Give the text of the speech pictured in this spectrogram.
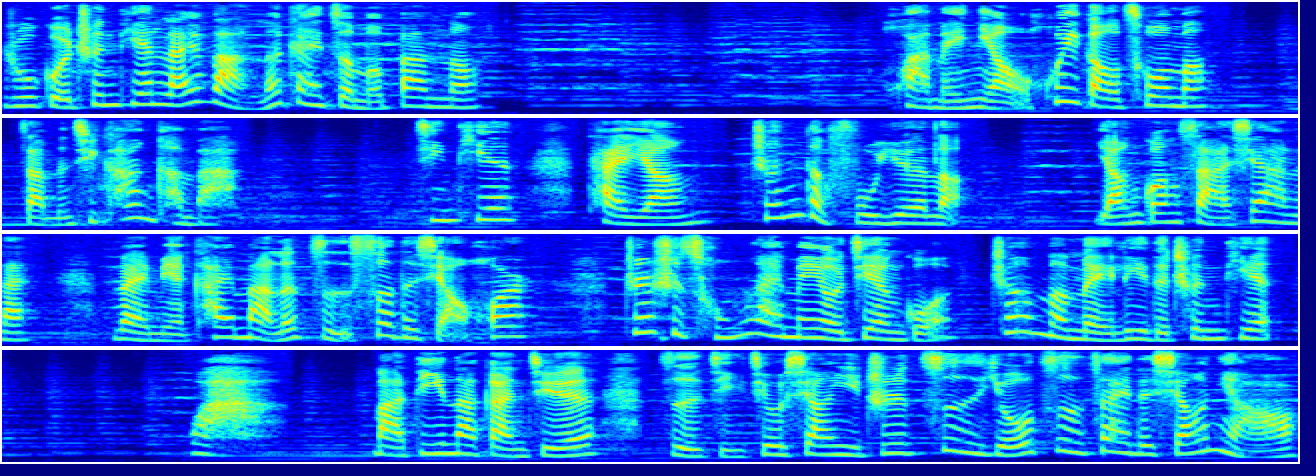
如果春天来晚了该怎么办呢？画眉鸟会搞错吗？咱们去看看吧。今天太阳真的赴约了，阳光洒下来，外面开满了紫色的小花，真是从来没有见过这么美丽的春天。哇，马蒂娜感觉自己就像一只自由自在的小鸟，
